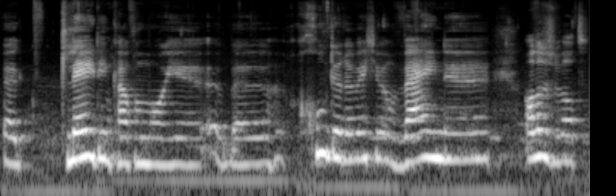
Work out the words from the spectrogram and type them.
eh, kleding. Ik hou van mooie goederen, weet je wel. Wijnen. Alles wat...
